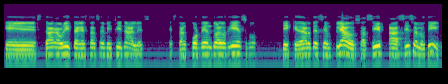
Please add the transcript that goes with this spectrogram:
que están ahorita en estas semifinales están corriendo el riesgo de quedar desempleados, así, así se lo digo.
